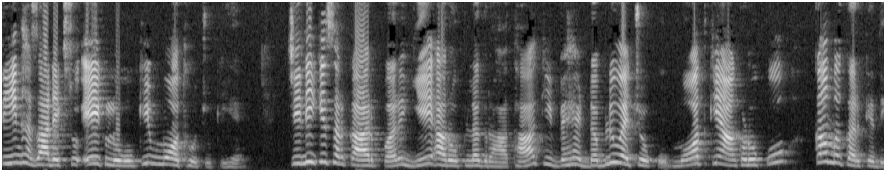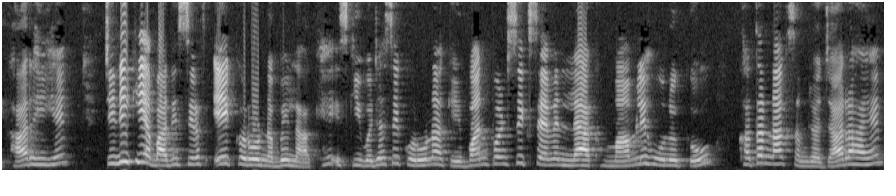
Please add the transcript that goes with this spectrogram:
3,101 लोगों की मौत हो चुकी है। चिली की सरकार पर यह आरोप लग रहा था कि वह डब्ल्यू को मौत के आंकड़ों को कम करके दिखा रही है। चिली की आबादी सिर्फ़ एक करोड़ नब्बे लाख है। इसकी वजह से कोरोना के 1.67 लाख मामले होने को खतरनाक समझा जा रहा है।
